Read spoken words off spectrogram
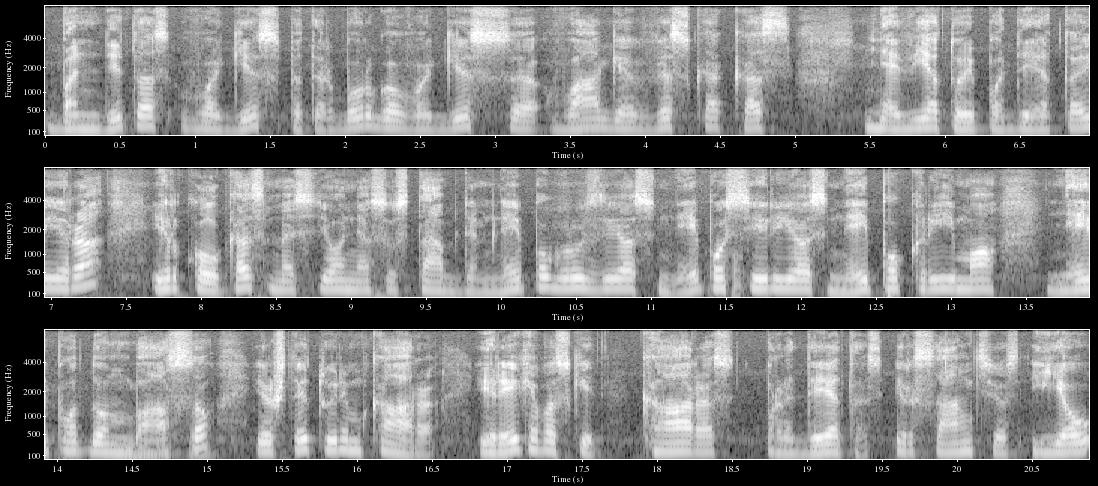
banditas, vagis, Peterburgo vagis e, vagia viską, kas ne vietoj padėta yra ir kol kas mes jo nesustabdėm nei po Gruzijos, nei po Sirijos, nei po Krymo, nei po Donbaso ir štai turim karą. Ir reikia pasakyti, karas pradėtas ir sankcijos jau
